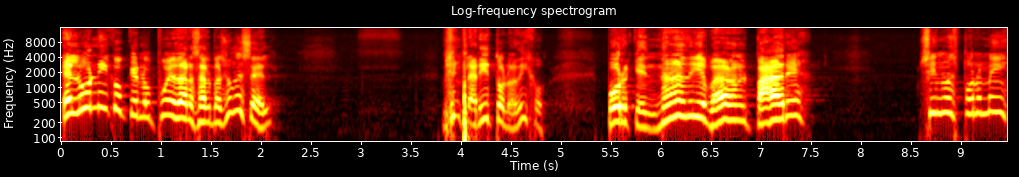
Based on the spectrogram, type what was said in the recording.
El único que nos puede dar salvación es Él. Bien clarito lo dijo. Porque nadie va al Padre si no es por mí.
